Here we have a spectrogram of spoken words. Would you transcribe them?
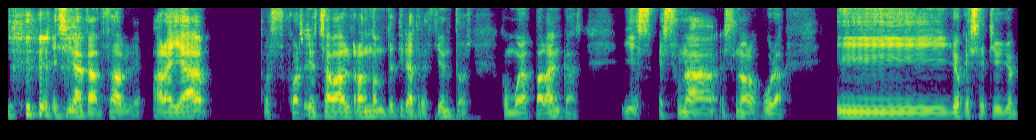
es inalcanzable. Ahora ya, pues cualquier Sí. chaval random te tira 300 con buenas palancas. Y es, es una, es una locura. Y yo qué sé, tío, yo,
